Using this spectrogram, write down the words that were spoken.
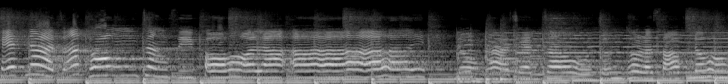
เฮ็ดหน้าจะคงจังสิพอละอายน้องถ้าแชทเจ้าจนโทรศัพท์น้อง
